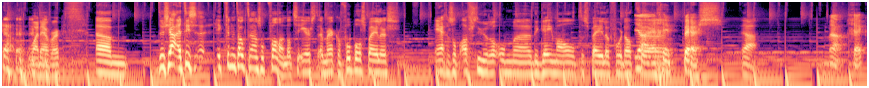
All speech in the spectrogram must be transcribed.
ja, whatever. Ehm, dus ja, het is, ik vind het ook trouwens opvallend dat ze eerst American voetbalspelers ergens op afsturen om de game al te spelen voordat... Ja, en geen pers. ja. Ja, gek.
